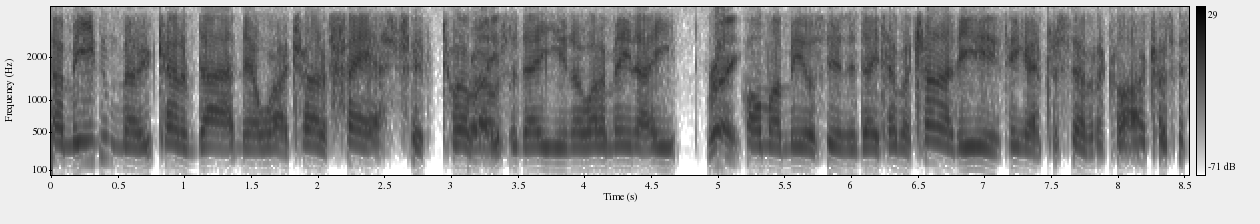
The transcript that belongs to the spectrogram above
I'm eating a kind of diet now where I try to fast for 12 Right. hours a day. You know what I mean? I eat right. all my meals during the daytime. I try not to eat anything after seven o'clock because it's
